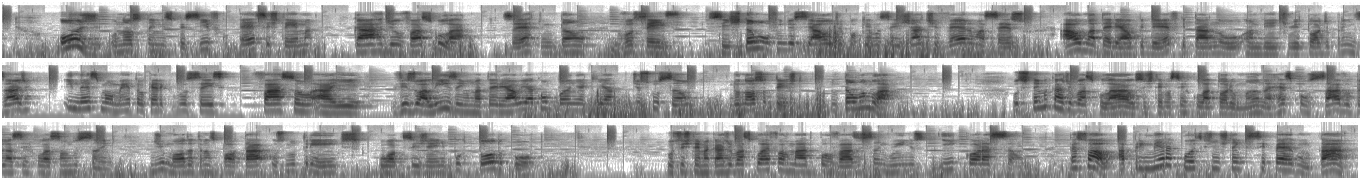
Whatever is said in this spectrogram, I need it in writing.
Hoje, o nosso tema específico é sistema cardiovascular, certo? Então, vocês, se estão ouvindo esse áudio, é porque vocês já tiveram acesso ao material PDF que está no ambiente virtual de aprendizagem e nesse momento eu quero que vocês façam aí, visualizem o material e acompanhem aqui a discussão do nosso texto. Então vamos lá. O sistema cardiovascular, o sistema circulatório humano, é responsável pela circulação do sangue, de modo a transportar os nutrientes, o oxigênio por todo o corpo. O sistema cardiovascular é formado por vasos sanguíneos e coração. Pessoal, a primeira coisa que a gente tem que se perguntar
